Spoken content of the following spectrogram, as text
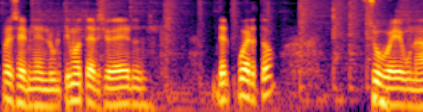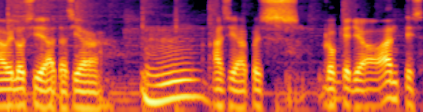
pues en el último tercio del, del puerto sube una velocidad hacia, Mm, hacia pues lo que llevaba antes.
